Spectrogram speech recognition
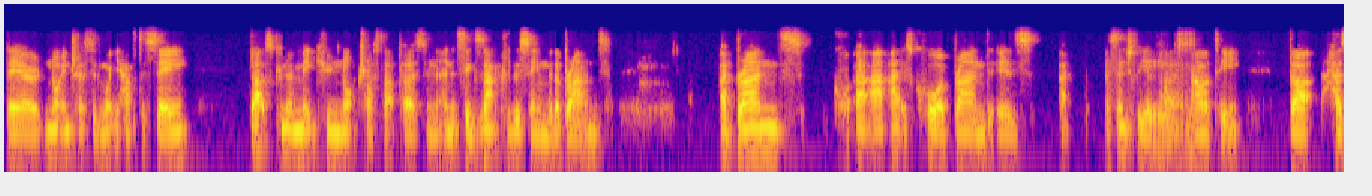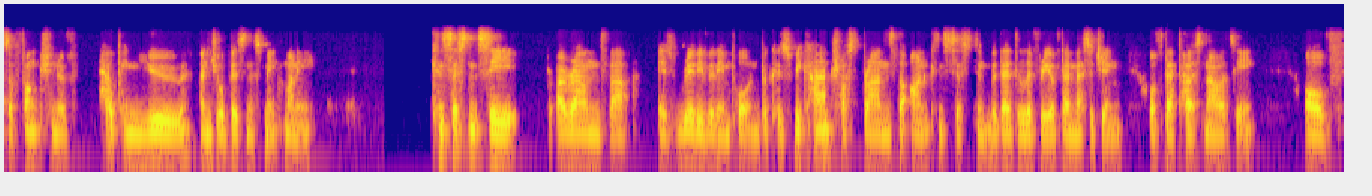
they're not interested in what you have to say. That's going to make you not trust that person. And it's exactly the same with a brand. A brand at its core a brand is a, essentially a personality that has a function of helping you and your business make money. Consistency around that is really, really important because we can't trust brands that aren't consistent with their delivery of their messaging, of their personality, of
